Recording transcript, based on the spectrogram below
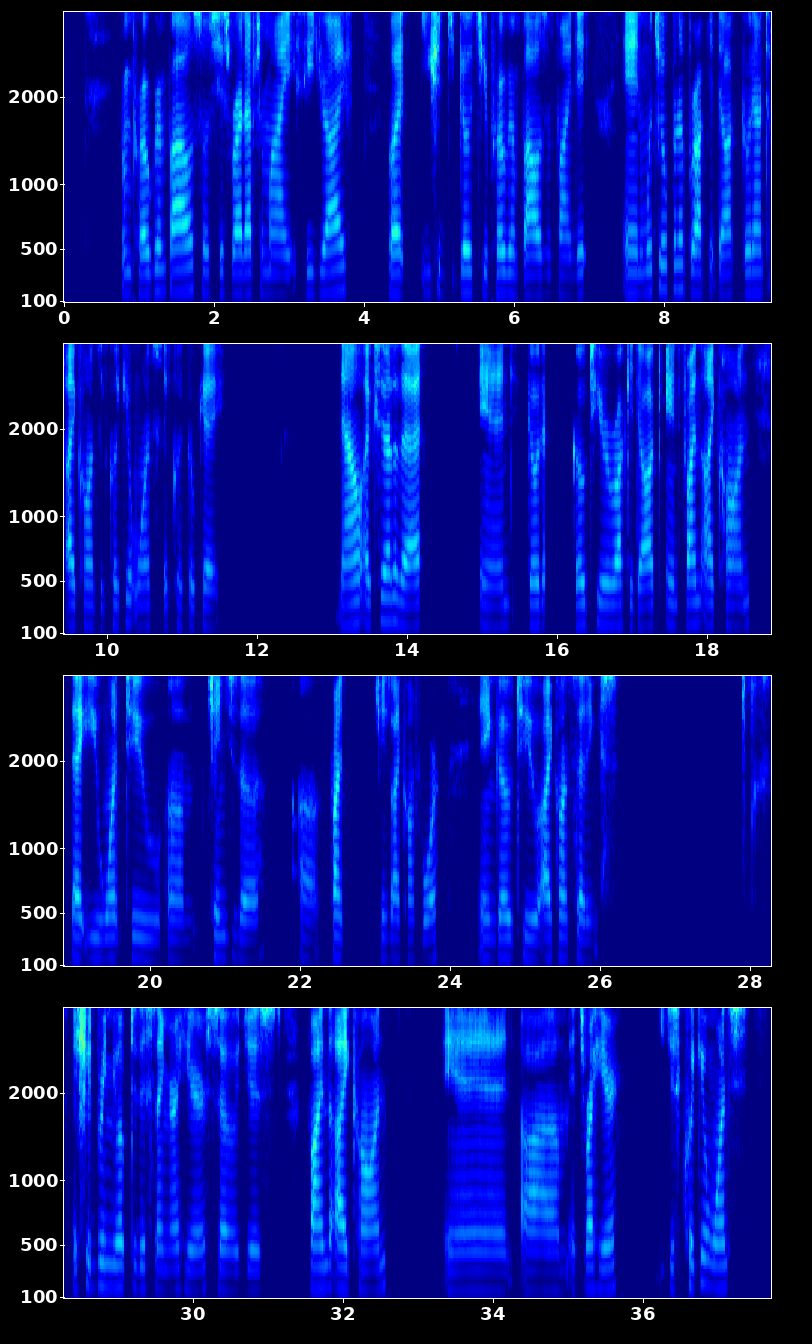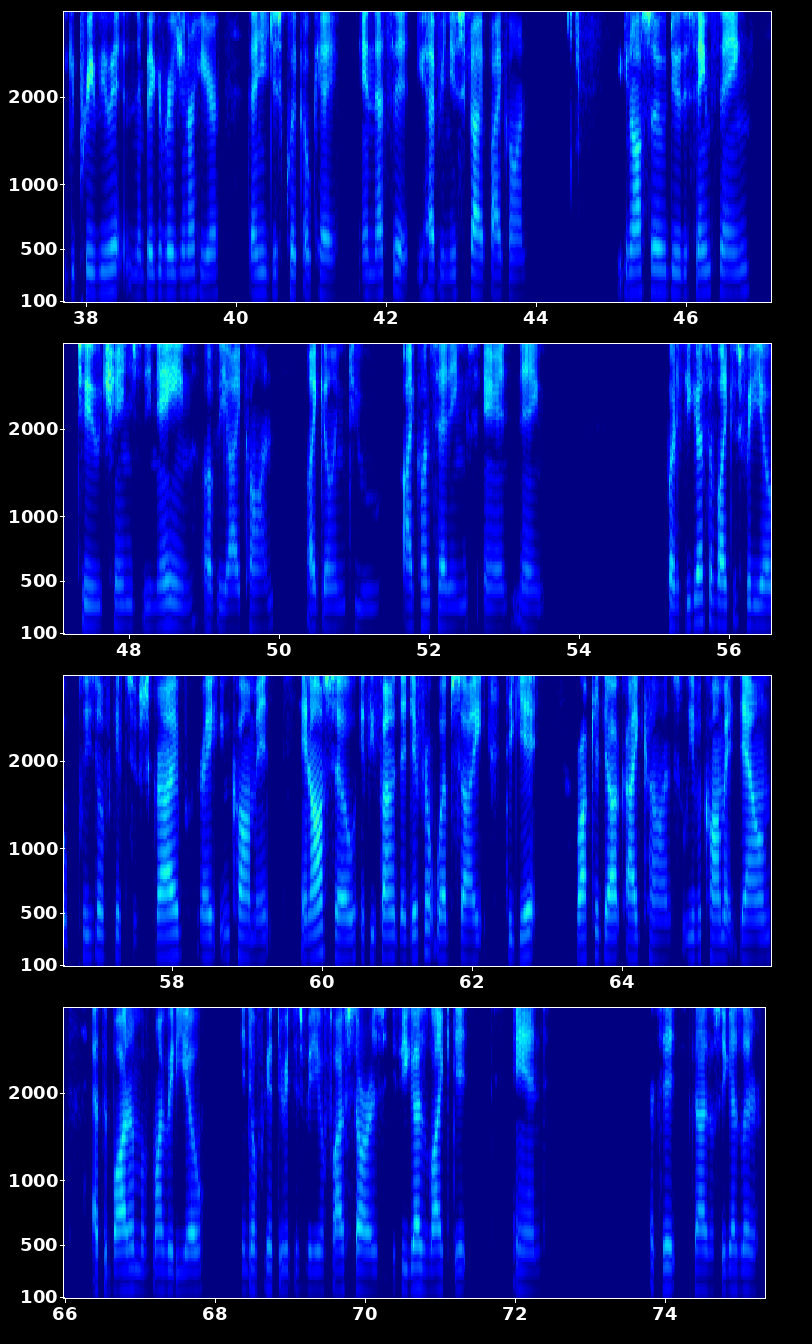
from program files, so it's just right after my C drive but you should go to your program files and find it. And once you open up Rocket Dock, go down to icons and click it once, then click OK. Now exit out of that and go to go to your Rocket Dock and find the icon that you want to um, change the uh, find change the icon for, and go to icon settings. It should bring you up to this thing right here. So just find the icon and um, it's right here. You just click it once. You can preview it and the bigger version are here. Then you just click OK. And that's it. You have your new Skype icon. You can also do the same thing to change the name of the icon by going to icon settings and name. But if you guys have liked this video, please don't forget to subscribe, rate, and comment. And also, if you found a different website to get Rocket Dock icons, leave a comment down at the bottom of my video. And don't forget to rate this video 5 stars if you guys liked it. And that's it, guys. I'll see you guys later.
